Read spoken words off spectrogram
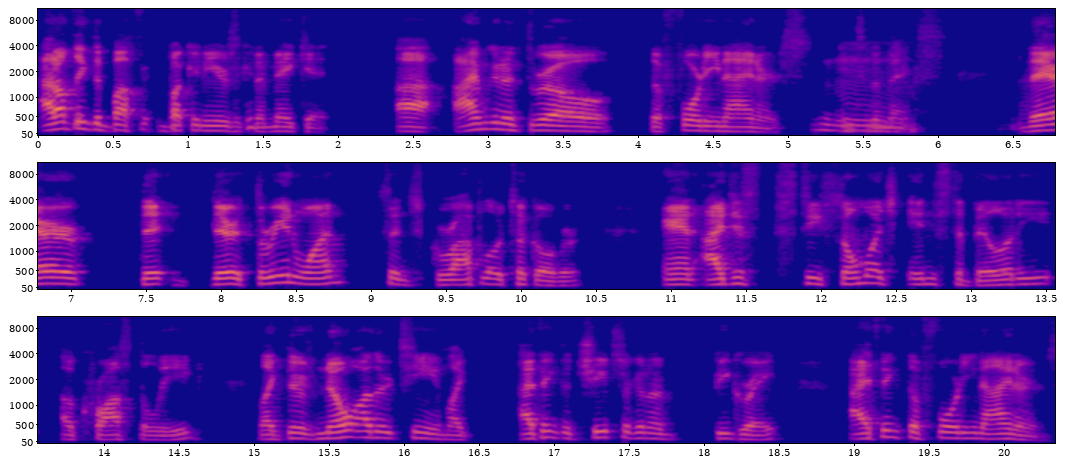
I don't think the Buff- Buccaneers are gonna make it. Uh, I'm gonna throw the 49ers mm. into the hmm. mix. They're they're three and one since Garoppolo took over. And I just see so much instability across the league. Like there's no other team. Like I think the Chiefs are going to be great. I think the 49ers,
